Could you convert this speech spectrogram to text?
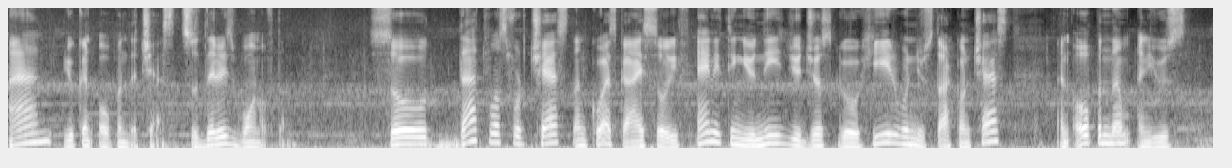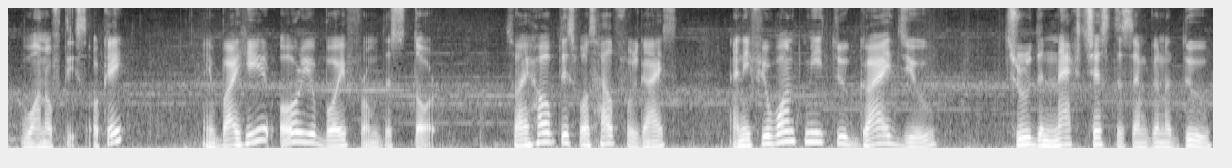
and you can open the chest. So there is one of them. So that was for chest and quest guys. So if anything you need you just go here when you're stuck on chest and open them and use one of these okay and buy here or you buy from the store. So i hope this was helpful guys. And if you want me to guide you through the next chests i'm gonna do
